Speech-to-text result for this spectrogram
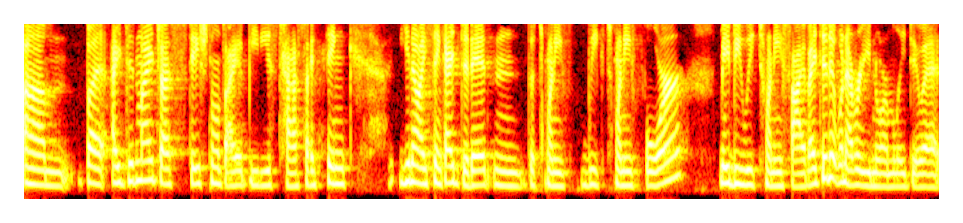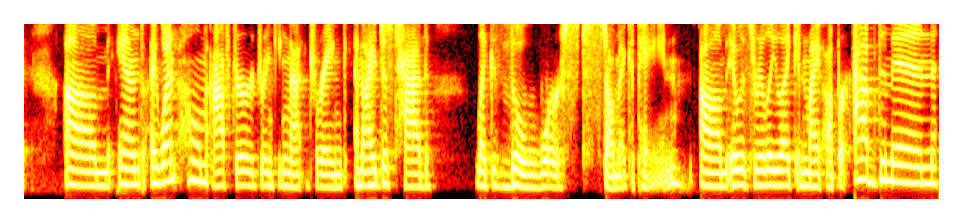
Um, but I did my gestational diabetes test. I think, you know, I think I did it in the 20 week 24, maybe week 25. I did it whenever you normally do it. Um, and I went home after drinking that drink, and I just had like the worst stomach pain. Um, it was really like in my upper abdomen,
